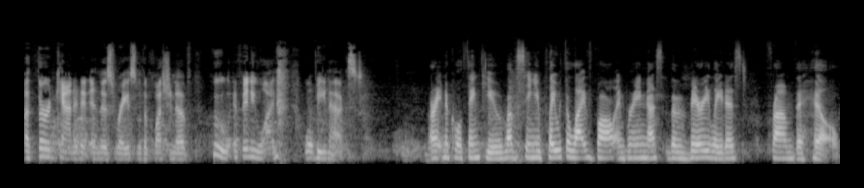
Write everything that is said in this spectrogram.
a third candidate in this race with a question of who, if anyone, will be next. All right, Nikole, thank you. Love seeing you play with the live ball and bringing us the very latest from the Hill.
